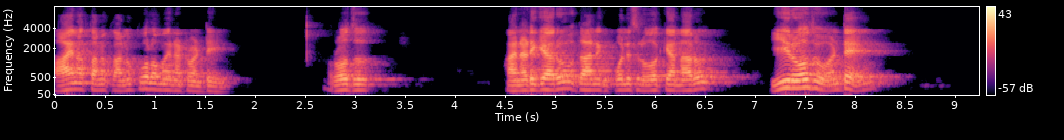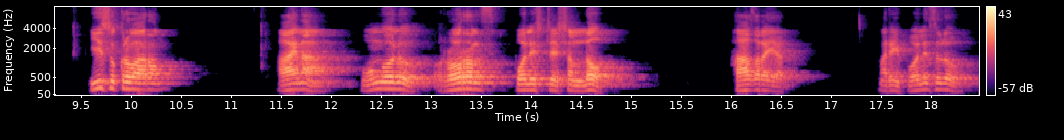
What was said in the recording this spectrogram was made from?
ఆయన తనకు అనుకూలమైనటువంటి రోజు ఆయన అడిగారు దానికి పోలీసులు ఓకే అన్నారు. ఈరోజు అంటే ఈ శుక్రవారం ఆయన ఒంగోలు రూరల్ పోలీస్ స్టేషన్లో హాజరయ్యారు. మరి పోలీసులు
